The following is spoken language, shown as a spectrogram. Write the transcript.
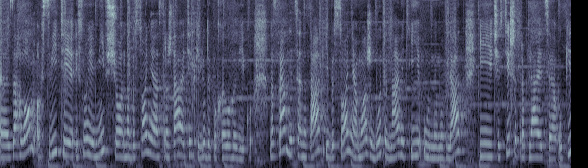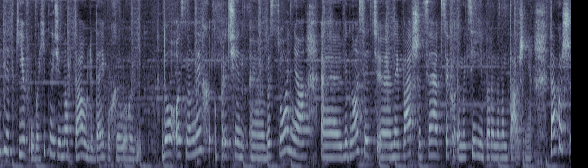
Е, Загалом в світі існує міф, що на безсоння страждають тільки люди похилого віку. Насправді це не так, і безсоння може бути навіть і у немовлят, і частіше трапляється у підлітків, у вагітних жінок та у людей похилого віку. До основних причин е, безсоння е, відносять е, найперше це психоемоційні перенавантаження. Також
